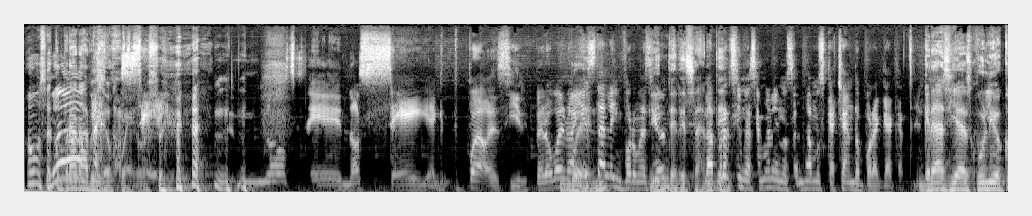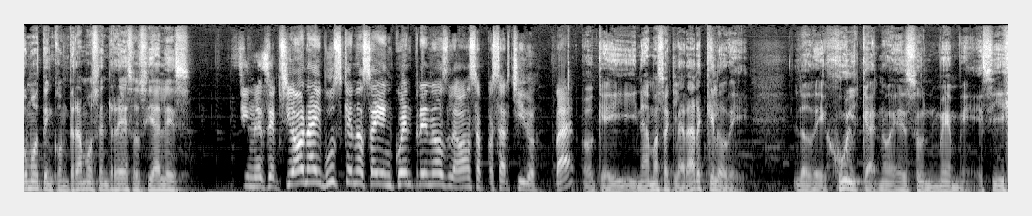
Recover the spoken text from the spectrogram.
vamos a comprar a videojuegos. No sé, no sé, ¿qué te puedo decir? Pero bueno, ahí está la información. Interesante. La próxima semana nos andamos cachando por acá. Gracias, Julio. ¿Cómo te encontramos en redes sociales? Sin excepción, ahí búsquenos, ahí encuéntrenos, la vamos a pasar chido, ¿va? Ok, y nada más aclarar que lo de lo de Julka no es un meme. Sí,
